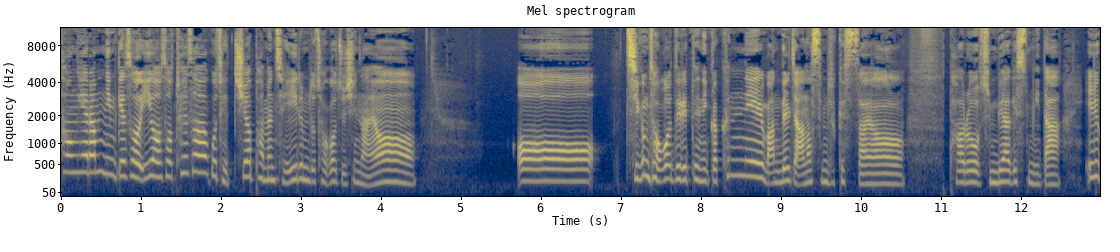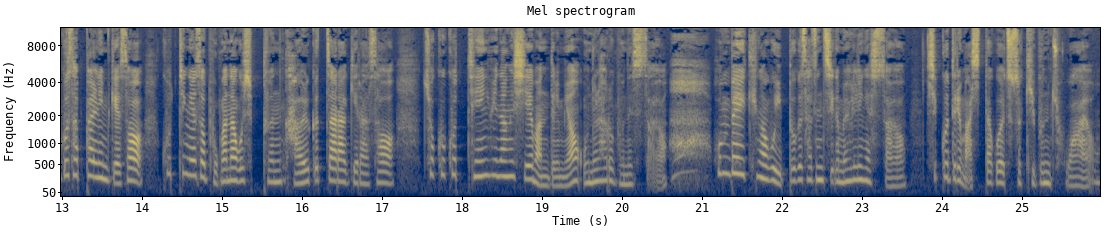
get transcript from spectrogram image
성혜람님께서 이어서 퇴사하고 재취업하면 제 이름도 적어주시나요? 어, 지금 적어드릴 테니까 큰일 만들지 않았으면 좋겠어요. 바로 준비하겠습니다. 1948님께서 코팅해서 보관하고 싶은 가을 끝자락이라서 초코 코팅 휘낭시에 만들며 오늘 하루 보냈어요. 홈베이킹하고 이쁘게 사진 찍으며 힐링했어요. 식구들이 맛있다고 해줘서 기분 좋아요.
